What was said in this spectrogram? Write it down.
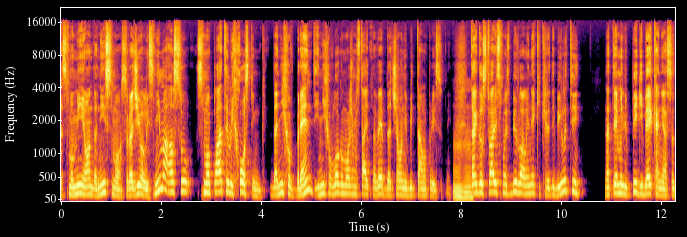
e, smo mi onda nismo surađivali s njima, ali su, smo platili hosting da njihov brand i njihov logo možemo staviti na web da će oni biti tamo prisutni. mm Tako da u stvari smo izbildali neki credibility na temelju piggybacanja sa,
